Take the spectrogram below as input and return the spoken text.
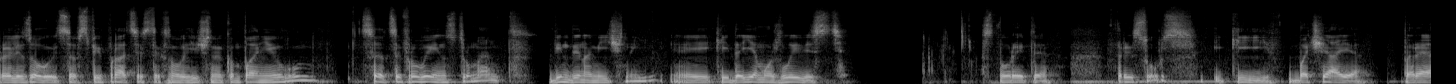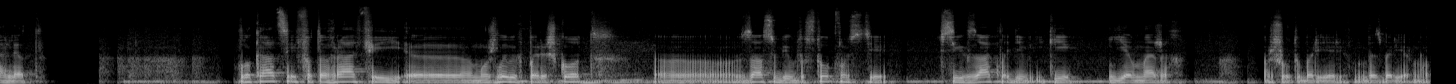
реалізовується в співпраці з технологічною компанією Лун. Це цифровий інструмент, він динамічний, е, який дає можливість створити ресурс, який вбачає перегляд локацій, фотографій, е, можливих перешкод, е, засобів доступності всіх закладів, які є в межах маршруту бар'єрів, безбар'єрного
